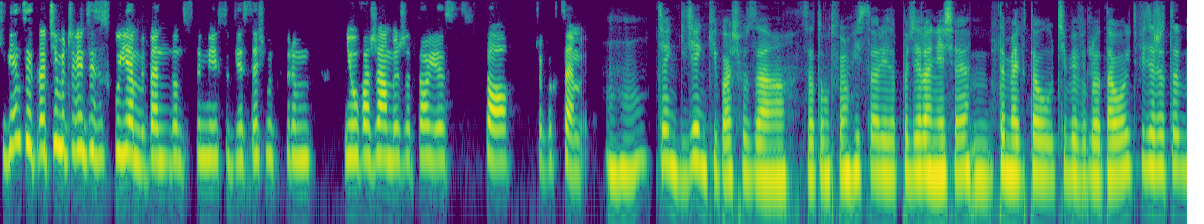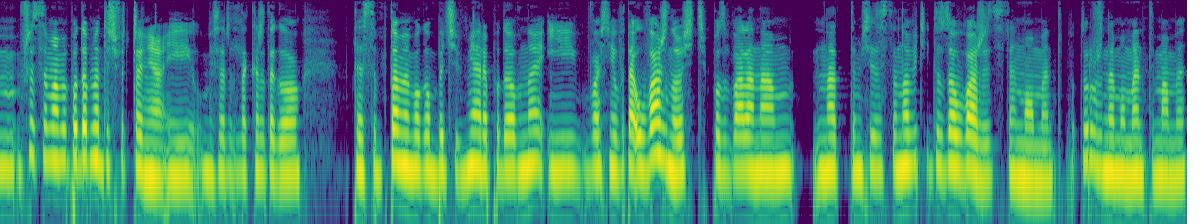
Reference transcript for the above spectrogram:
czy więcej tracimy, czy więcej zyskujemy, będąc w tym miejscu, gdzie jesteśmy, w którym nie uważamy, że to jest to, czego chcemy. Mhm. Dzięki, dzięki Basiu za, za tą twoją historię, za podzielenie się tym, jak to u ciebie wyglądało. I widzę, że wszyscy mamy podobne doświadczenia i myślę, że dla każdego te symptomy mogą być w miarę podobne i właśnie ta uważność pozwala nam nad tym się zastanowić i to zauważyć ten moment, bo to różne momenty mamy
